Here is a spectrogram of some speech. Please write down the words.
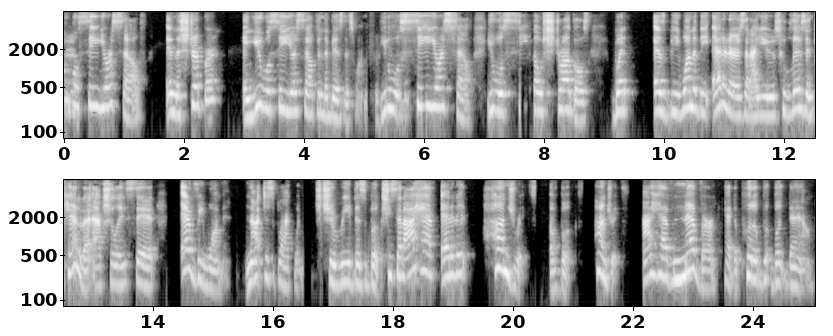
You will see yourself in the stripper and you will see yourself in the businesswoman. You will see yourself. You will see those struggles. But as the one of the editors that I use who lives in Canada actually said, every woman, not just black women, should read this book. She said, I have edited hundreds of books, hundreds. I have never had to put a book down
